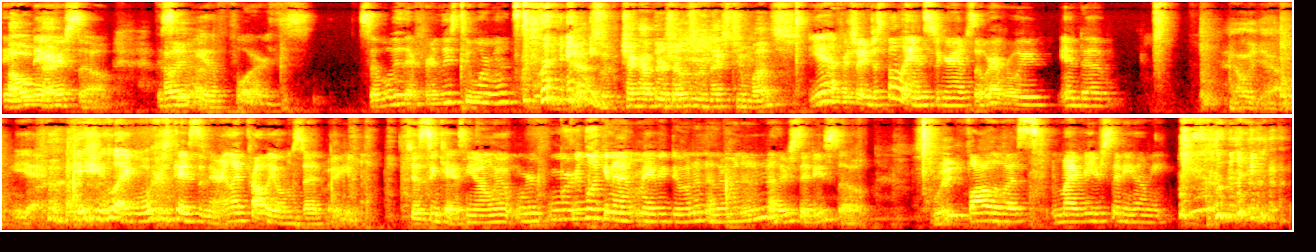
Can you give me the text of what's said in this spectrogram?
thing Oh, okay. there. So this Hell will yeah. be the fourth. So we'll be there for at least two more months. Yeah. So check out their shows in the next two months. Yeah, for sure. Just follow Instagram. So wherever we end up, Hell yeah. yeah, like worst case scenario, like probably Olmsted, but you know, just in case, you know, we- we're we're looking at maybe doing another one in another city. So Sweet. follow us. It might be your city, homie.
